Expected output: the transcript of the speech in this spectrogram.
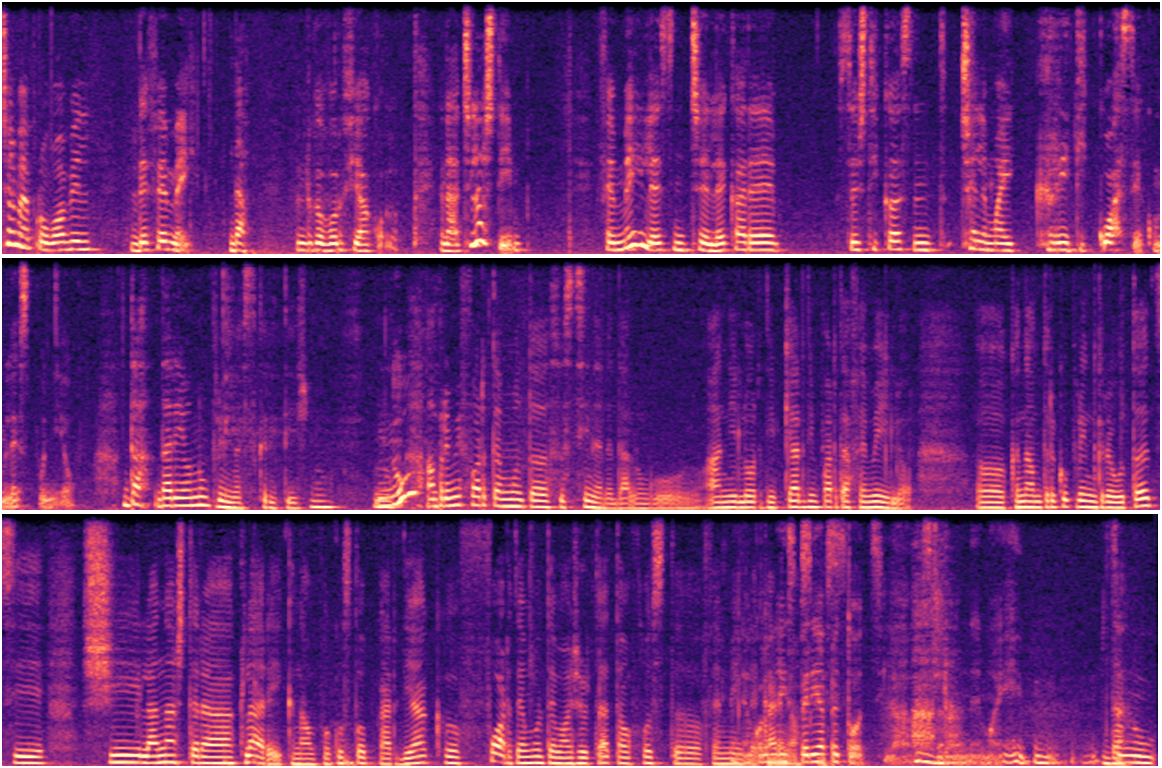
cel mai probabil de femei, Da. pentru că vor fi acolo. În același timp, femeile sunt cele care, să știi că sunt cele mai criticoase, cum le spun eu. Da, dar eu nu primesc critici, nu. Nu? Am primit foarte multă susținere de-a lungul anilor, din- chiar din partea femeilor. Uh, Când am trecut prin greutăți și la nașterea Clarei, când am făcut stop cardiac, uh, foarte multe, majoritatea au fost uh, femeile Acolo care ne mi-au speria scris. pe toți, la, să nu ne mai... Da. Să nu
